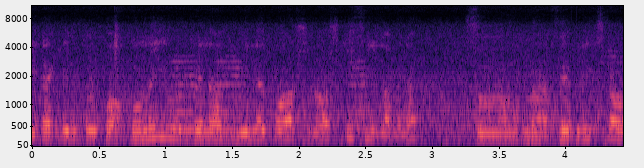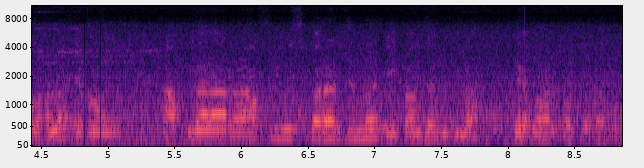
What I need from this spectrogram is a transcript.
এটা কিন্তু কখনোই উঠবে না, ধুইলে কষ রস কিছুই যাবে না। সো ফেব্রিক্সটাও ভালো এবং আপনারা রাফ ইউজ করার জন্য এই পাঞ্জাবিগুলো ব্যবহার করতে পারেন।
